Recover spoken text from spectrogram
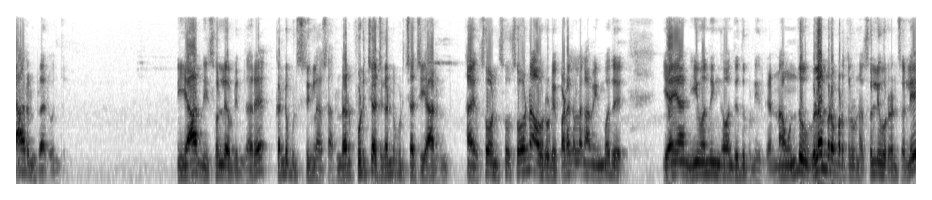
யாருன்றாரு வந்து. நீ யார் நீ சொல்லு அப்படின்றாரு. கண்டுபிடிச்சிட்டிங்களா சார்ன்றாரு பிடிச்சாச்சு கண்டுபிடிச்சாச்சு யாருன்னு சோன் சோ சோன்னு அவருடைய படங்கள்லாம் காமிக்கும் போது ஏன் நீ வந்து இங்கே வந்து இது பண்ணியிருக்கேன் நான் வந்து விளம்பர படத்தில் உன்னை சொல்லி விட்றேன்னு சொல்லி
